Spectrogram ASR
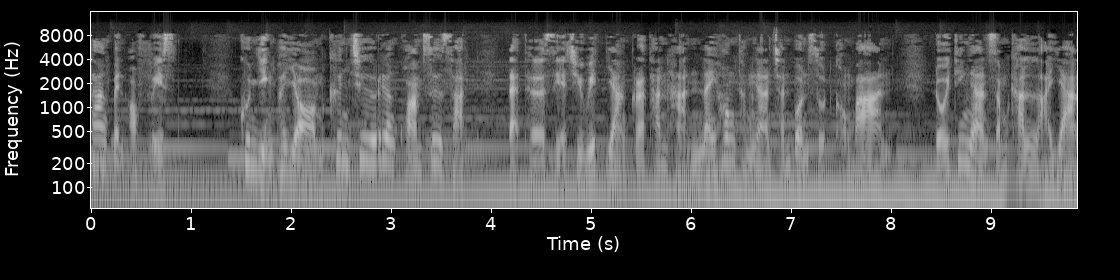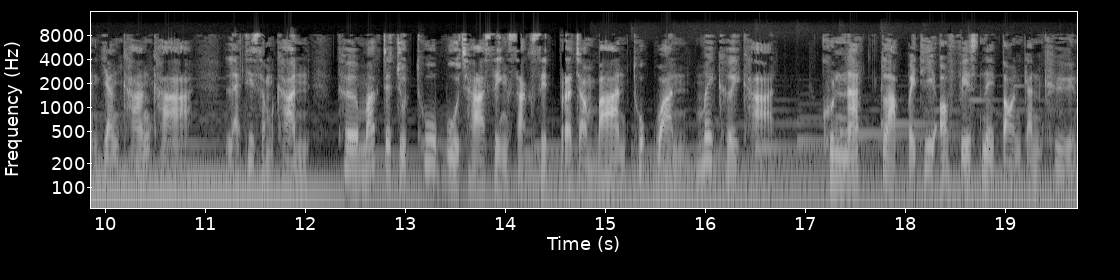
สร้างเป็นออฟฟิศคุณหญิงพยอมขึ้นชื่อเรื่องความซื่อสัตย์แต่เธอเสียชีวิตอย่างกระทันหันในห้องทำงานชั้นบนสุดของบ้าน โดยที่งานสำคัญหลายอย่างยังค้างคา และที่สำคัญ เธอมักจะจุดธูปบูชาสิ่งศักดิ์สิทธิ์ประจำบ้านทุกวันไม่เคยขาด คุณนัทกลับไปที่ออฟฟิศในตอนกลางคืน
